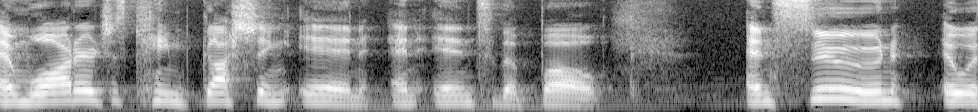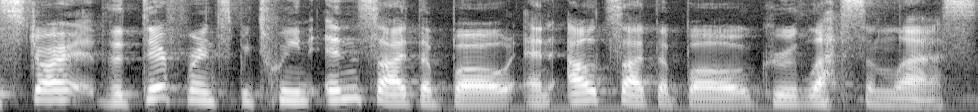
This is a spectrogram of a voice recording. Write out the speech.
and water just came gushing in and into the boat. And soon it was start the difference between inside the boat and outside the boat grew less and less.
